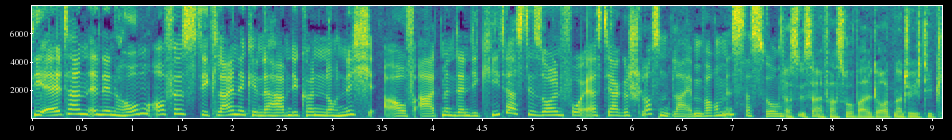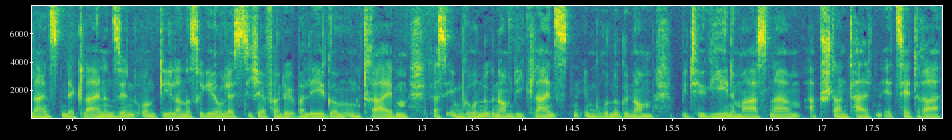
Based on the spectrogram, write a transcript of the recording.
Die Eltern in den Homeoffice, die kleine Kinder haben, die können noch nicht aufatmen, denn die Kitas, die sollen vorerst ja geschlossen bleiben. Warum ist das so? Das ist einfach so, weil dort natürlich die Kleinsten der Kleinen sind und die Landesregierung lässt sich ja von der Überlegung umtreiben, dass im Grunde genommen die Kleinsten im Grunde genommen mit Hygienemaßnahmen, Abstand halten etc.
